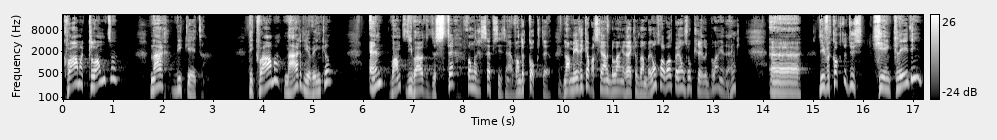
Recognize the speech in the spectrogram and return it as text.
kwamen klanten naar die keten. Die kwamen naar die winkel en, want die wouden de ster van de receptie zijn, van de cocktail. In Amerika waarschijnlijk belangrijker dan bij ons, al was bij ons ook redelijk belangrijk. Uh, die verkochten dus geen kleding,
